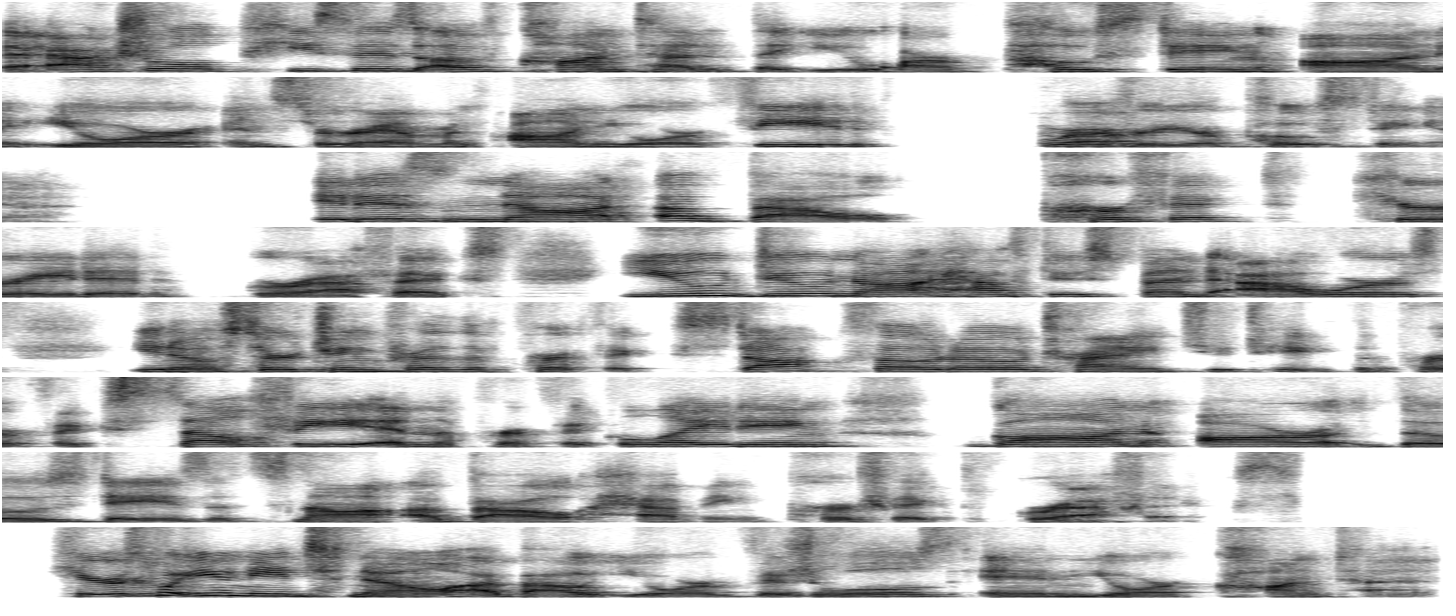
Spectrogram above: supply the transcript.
the actual pieces of content that you are posting on your Instagram and on your feed, wherever you're posting it. It is not about perfect curated graphics. You do not have to spend hours, you know, searching for the perfect stock photo, trying to take the perfect selfie and the perfect lighting. Gone are those days. It's not about having perfect graphics. Here's what you need to know about your visuals in your content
